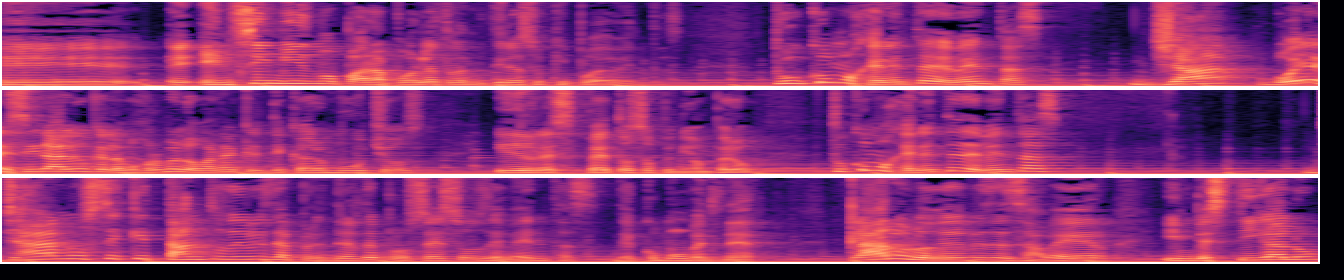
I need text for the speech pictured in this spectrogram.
eh, en sí mismo para poderle transmitir a su equipo de ventas. Tú como gerente de ventas, ya voy a decir algo que a lo mejor me lo van a criticar muchos y respeto su opinión, pero tú como gerente de ventas, ya no sé qué tanto debes de aprender de procesos de ventas, de cómo vender. Claro, lo debes de saber, investigalo,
